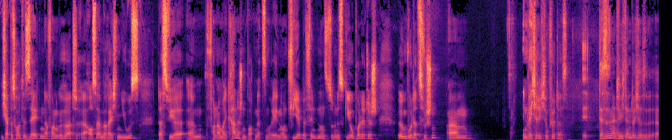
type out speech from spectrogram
Ich habe bis heute selten davon gehört, äh, außer im Bereich News, dass wir ähm, von amerikanischen Botnetzen reden. Und wir befinden uns zumindest geopolitisch irgendwo dazwischen. Ähm, in welche Richtung führt das? Das ist natürlich dann durchaus äh,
